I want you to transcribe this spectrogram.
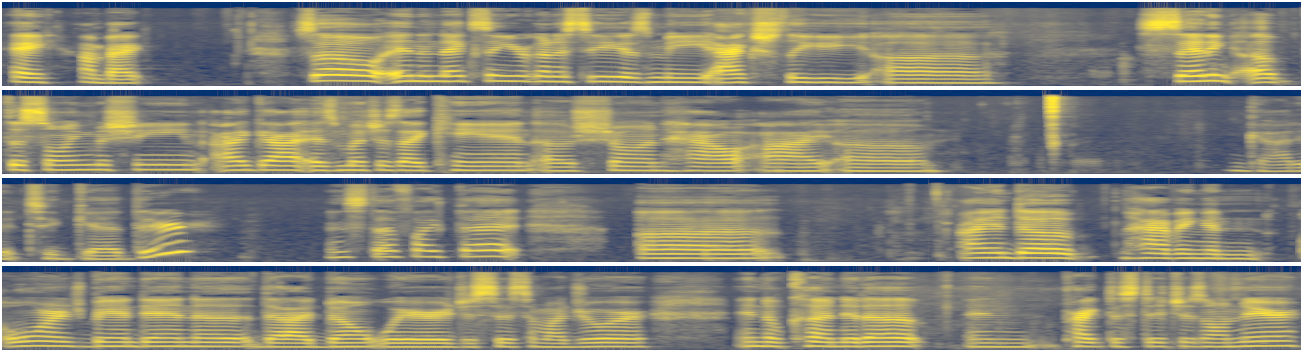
Hey, I'm back. So, and the next thing you're going to see is me actually uh, setting up the sewing machine. I got as much as I can of showing how I uh, got it together and stuff like that. Uh, I end up having an orange bandana that I don't wear. It just sits in my drawer. End up cutting it up and practice stitches on there.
